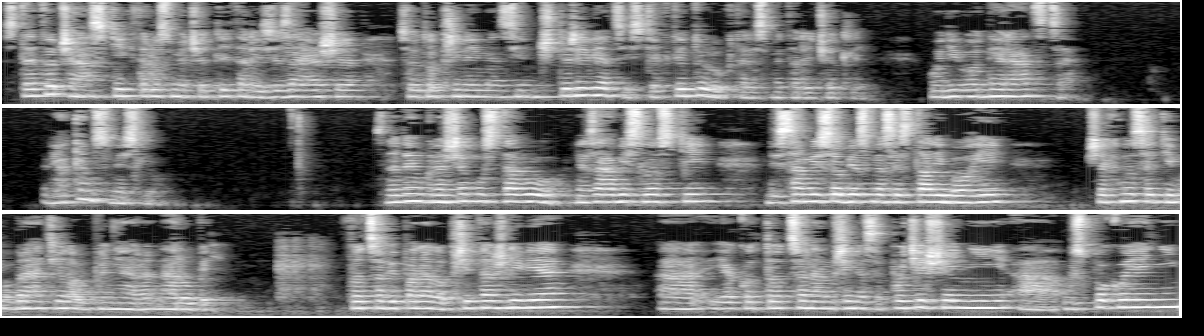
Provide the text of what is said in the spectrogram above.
Z této části, kterou jsme četli tady z Jezajaše, jsou to přinejmenším čtyři věci z těch titulů, které jsme tady četli. Podivodný rádce. V jakém smyslu? Vzhledem k našemu stavu nezávislosti, kdy sami sobě jsme se stali bohy, všechno se tím obrátilo úplně na ruby. To, co vypadalo přitažlivě, a jako to, co nám přinese potěšení a uspokojení,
